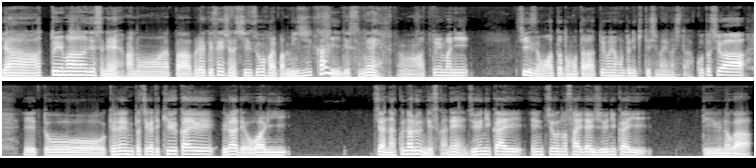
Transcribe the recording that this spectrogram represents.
いやー、あっという間ですね。あのー、やっぱ、プロ野球選手のシーズンオフはやっぱ短いですね。うん、あっという間に、シーズン終わったと思ったらあっという間に本当に来てしまいました。今年は、えっ、ー、と、去年と違って9回裏で終わりじゃなくなるんですかね。12回、延長の最大12回っていうのが、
